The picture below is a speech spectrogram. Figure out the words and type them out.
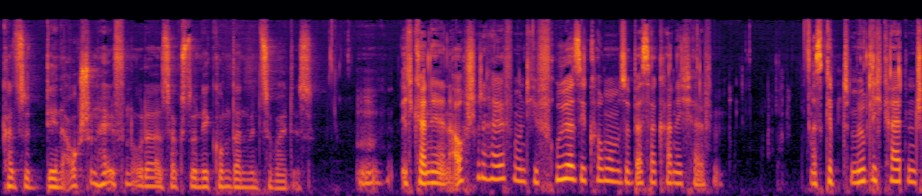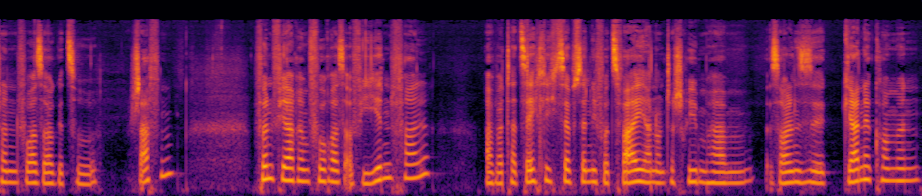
kannst du denen auch schon helfen oder sagst du, nee, komm dann, wenn es soweit ist? Ich kann ihnen auch schon helfen und je früher sie kommen, umso besser kann ich helfen. Es gibt Möglichkeiten, schon Vorsorge zu schaffen. Fünf Jahre im Voraus auf jeden Fall. Aber tatsächlich, selbst wenn die vor zwei Jahren unterschrieben haben, sollen sie gerne kommen,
